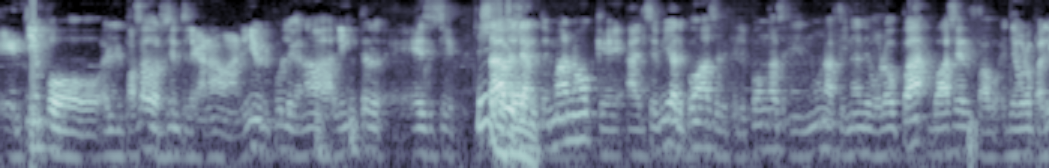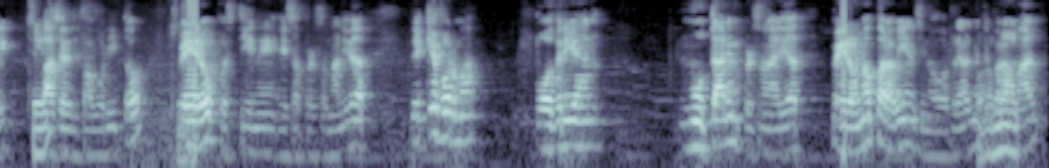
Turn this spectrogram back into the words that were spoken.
en tiempo, en el pasado reciente le ganaban al Liverpool, le ganaban al Inter, es decir, Sí, sabes o sea- de antemano que al Sevilla le pongas el que le pongas en una final de Europa, va a ser de Europa League, Sí. va a ser el favorito, Sí. pero pues tiene esa personalidad. ¿De qué forma podrían mutar en personalidad, pero no para bien, sino realmente Para para mal. mal,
